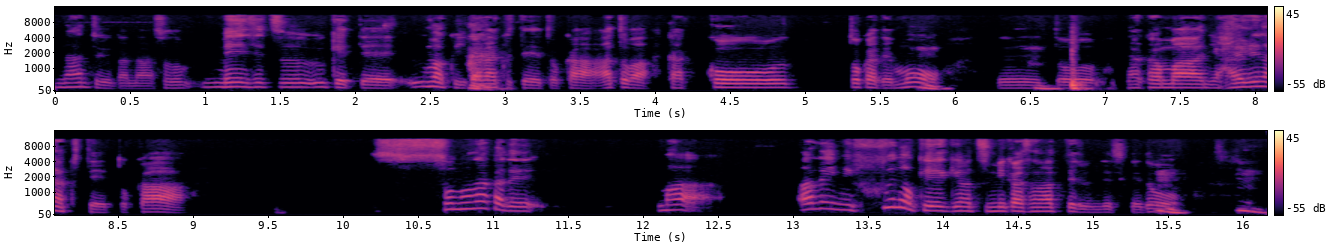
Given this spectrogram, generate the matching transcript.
なんていうかな、その面接受けてうまくいかなくてとか、あとは学校とかでも、えー、と仲間に入れなくてとか、その中で、まあ、ある意味、負の経験は積み重なってるんですけど、うんうん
